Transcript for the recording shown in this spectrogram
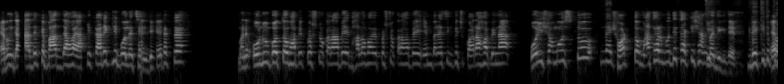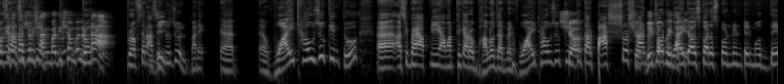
এবং যাদেরকে বাদ দেওয়া হয় আপনি কারেক্টলি বলেছেন যে এটা একটা মানে অনুগত ভাবে প্রশ্ন করা হবে ভালোভাবে প্রশ্ন করা হবে এম্বারেসিং কিছু করা হবে না। ওই সমস্ত শর্ত মাথার মধ্যে থাকে সাংবাদিকদের। সাংবাদিক সম্মেলন না। প্রফেসর আসিফ নজরুল মানে হোয়াইট হাউসও কিন্তু আসিফ ভাই আপনি আমার থেকে আরও ভালো জানবেন। হোয়াইট হাউসও কিন্তু তার পাঁচশো ষাট জন হোয়াইট হাউস করেসপন্ডেন্টের মধ্যে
